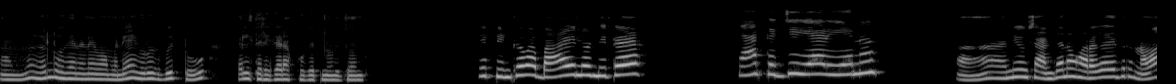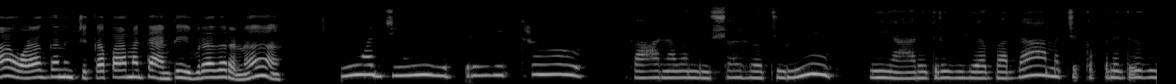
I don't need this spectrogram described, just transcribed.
ಅವನು ಎಲ್ಲಿ ಹೋಗ್ಯಾನ ಅವ ಮನ್ಯಾಗ ಇರೋದು ಬಿಟ್ಟು ಎಲ್ಲಿ ತಿರುಗಾಡಕ್ಕೆ ಹೋಗೈತೆ ಅಂತ. ಏ ಪಿಂಕವ್ವ ಬಾ ಇಲ್ಲೊಂದಿಟ ಯಾಕಜ್ಜಿ ಹೇಳಿ ಏನು? ಹಾಂ ನೀವು ಸಂಜೆನ ಹೊರಗೆ ಇದ್ರನವ ಒಳಗೆ ನಿಮ್ಮ ಚಿಕ್ಕಪ್ಪ ಮತ್ತು ಆಂಟಿ ಇಬ್ಬರು ಅದಾರನ? ಹ್ಞೂ ಅಜ್ಜಿ ಇಬ್ರಿಗಿದ್ರು ಗಾನ ಒಂದು ವಿಷಯ ಹೇಳ್ತೀನಿ. ನೀ ಯಾರಿದ್ರಿಗೂ ಹೇಳ್ಬಾರ್ದ ಮತ್ತು ಚಿಕ್ಕಪ್ಪನ ಎದುರಿಗೂ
